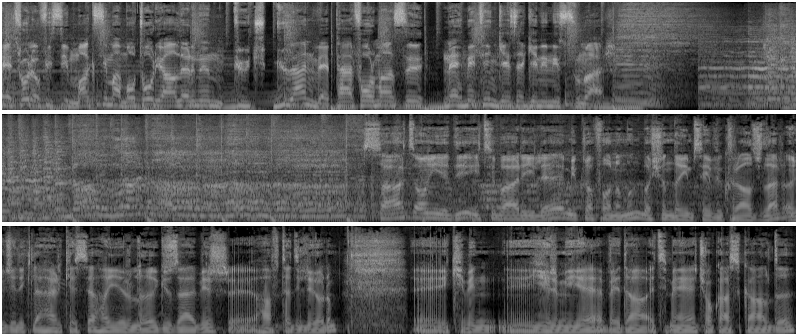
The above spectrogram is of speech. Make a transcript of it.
Petrol Ofisi Maxima motor yağlarının güç, güven ve performansı Mehmet'in gezegenini sunar. Saat 17 itibariyle mikrofonumun başındayım sevgili kralcılar. Öncelikle herkese hayırlı, güzel bir e, hafta diliyorum. 2020'ye veda etmeye çok az kaldı.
